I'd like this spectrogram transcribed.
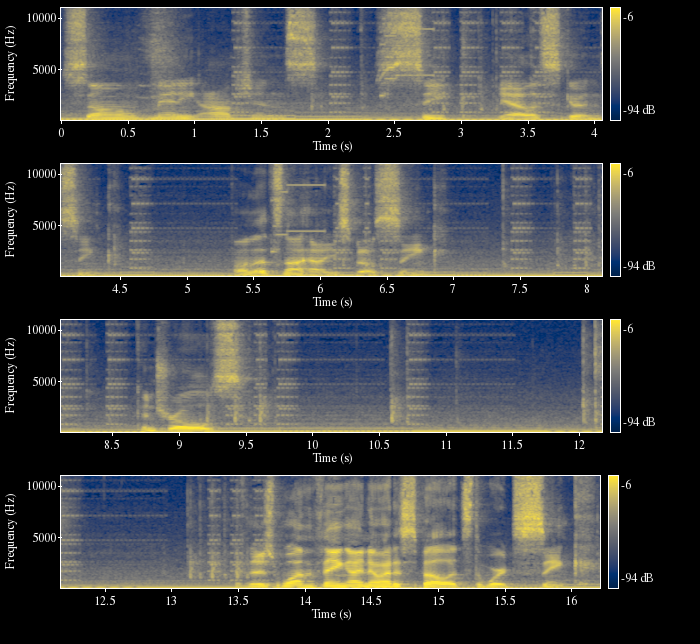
So many options. Seek. Yeah, let's go ahead and sync. Oh, that's not how you spell sync. Controls. If there's one thing I know how to spell, it's the word sink.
